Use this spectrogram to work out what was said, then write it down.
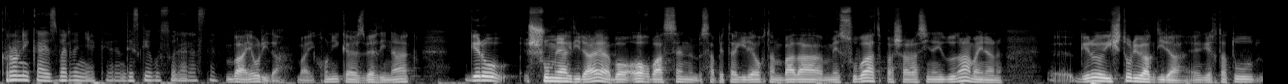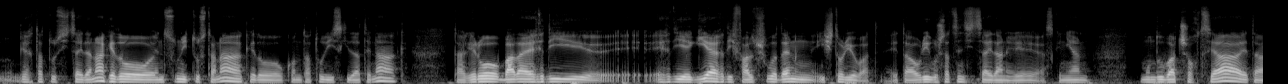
Kronika ezberdinak eh, dizkigu zuela erazten? Bai, hori da. Bai, kronika ezberdinak. Gero, sumeak dira, eh? hor bazen zapetagile horretan bada mezu bat, pasarazi nahi dudana, baina eh, gero historioak dira, eh, gertatu, gertatu zitzaidanak, edo entzun dituztanak, edo kontatu dizkidatenak, eta gero bada erdi, erdi egia, erdi faltsua den historio bat. Eta hori gustatzen zitzaidan ere, azkenean, mundu bat sortzea eta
